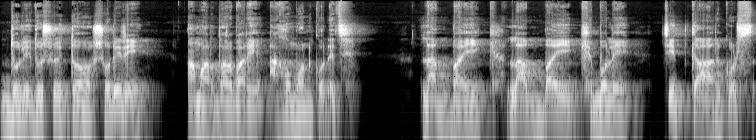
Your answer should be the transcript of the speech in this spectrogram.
দুলি দূষিত শরীরে আমার দরবারে আগমন করেছে। লাভবাইক লাভবাইক বলে চিৎকার করছে।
